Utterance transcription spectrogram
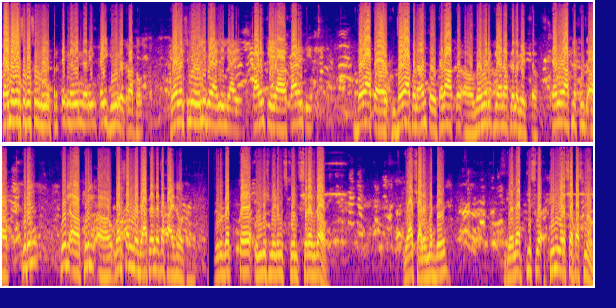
पहिल्या वर्षापासून मी प्रत्येक नवीन नवीन काही घेऊन येत राहतो. या वर्षी मी ओली बेळ आणलेली आहे. कारण की कारण की जेव्हा आपण जेव्हा आपण आणतो त्याला आपण व्यावहारिक ज्ञान आपल्याला भेटतं. त्यामुळे आपल्या पुढील पुढील पुढील वर्षांमध्ये आपल्याला त्याचा फायदा होतो. Gurudatta English medium school Shirasgaon. या शाळेमध्ये गेल्या तीस व तीन वर्षापासून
